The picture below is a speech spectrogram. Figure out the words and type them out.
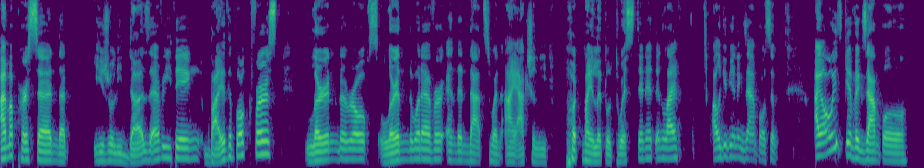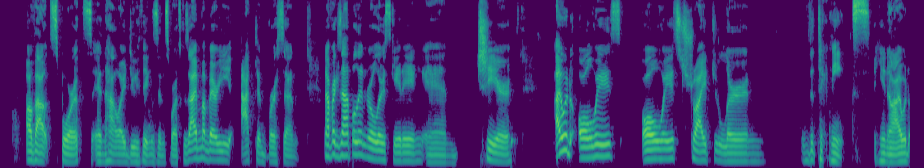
I'm a person that usually does everything by the book first, learn the ropes, learn the whatever, and then that's when I actually put my little twist in it in life. I'll give you an example. So I always give example about sports and how I do things in sports because I'm a very active person. Now, for example, in roller skating and cheer, I would always, always try to learn the techniques. You know, I would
